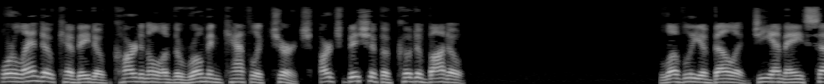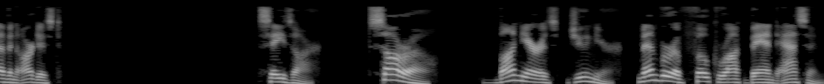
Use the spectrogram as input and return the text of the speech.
Orlando Quevedo Cardinal of the Roman Catholic Church, Archbishop of Cotabato. Lovely Abella GMA 7 artist Cesar. Sorrow Bañares, Jr. Member of folk rock band Asin.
